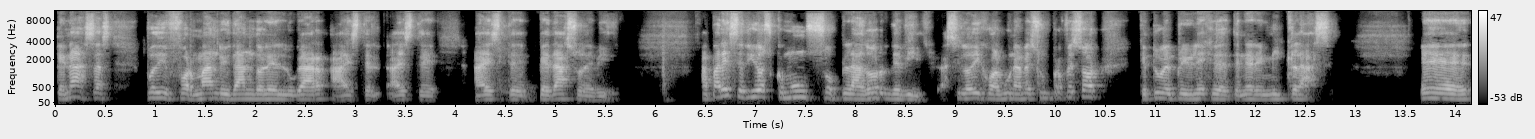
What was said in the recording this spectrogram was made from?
tenazas puede ir formando y dándole lugar a este, a este, a este pedazo de vidrio. Aparece Dios como un soplador de vidrio. Así lo dijo alguna vez un profesor que tuve el privilegio de tener en mi clase. Eh,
